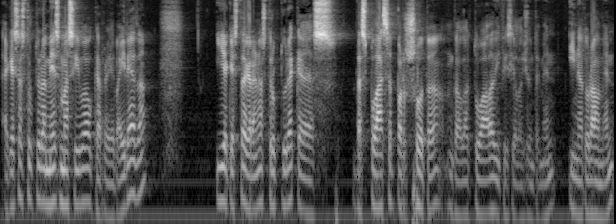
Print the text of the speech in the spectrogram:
aquesta estructura més massiva al carrer Baireda i aquesta gran estructura que es desplaça per sota de l'actual edifici de l'Ajuntament i, naturalment,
